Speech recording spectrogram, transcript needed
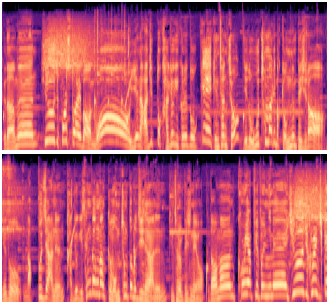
그 다음은 휴즈 포레스트 아이번. 와 얘는 아직도 가격이 그래도 꽤 괜찮죠? 얘도 5천 마리밖에 없는 펫이라 얘도 나쁘지 않은 가격이 생각만큼 엄청 떨어지진 않은 괜찮은 펫이네요. 그 다음은 코리아 피플님의 휴즈 크린치케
